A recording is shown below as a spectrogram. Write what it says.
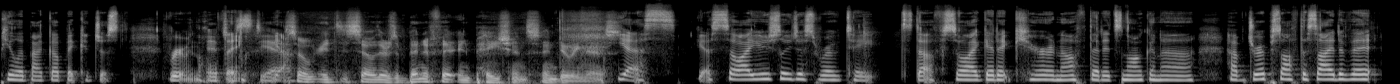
peel it back up, it could just ruin the whole It thing. just- yeah. So it's so there's a benefit in patience in doing this. Yes. Yes. So I usually just rotate stuff. So I get it cure enough that it's not gonna have drips off the side of it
